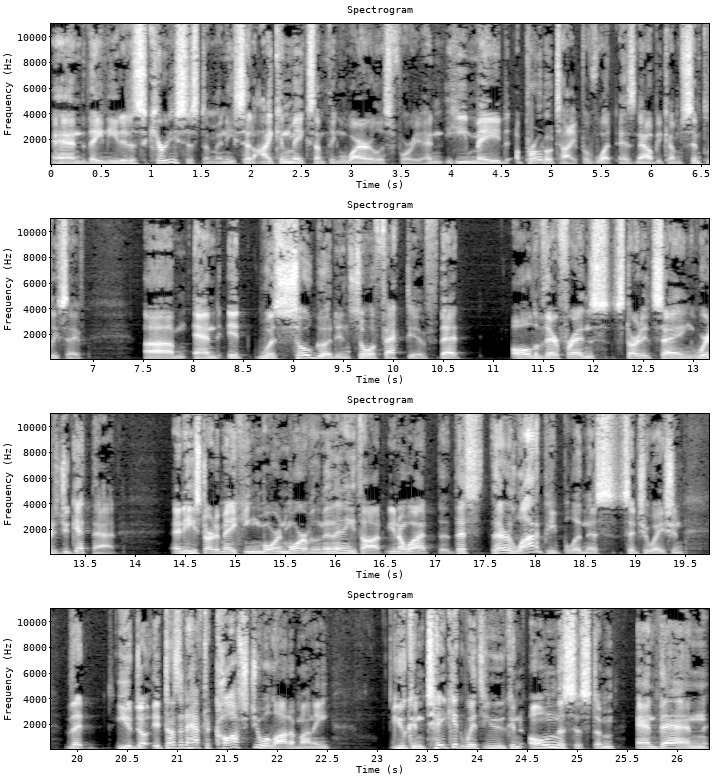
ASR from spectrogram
and they needed a security system. And he said, "I can make something wireless for you." And he made a prototype of what has now become SimpliSafe, um, and it was so good and so effective that all of their friends started saying, "Where did you get that?" And he started making more and more of them. And then he thought, you know what? This there are a lot of people in this situation that you do, it doesn't have to cost you a lot of money. You can take it with you. You can own the system, and then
